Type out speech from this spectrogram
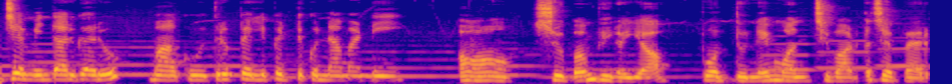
జమీందారు గారు మా కూతురు పెళ్ళి పెట్టుకున్నామండి. ఆ శుభం వీరయ్య పొద్దున్నే మంచి వార్త చెప్పారు.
